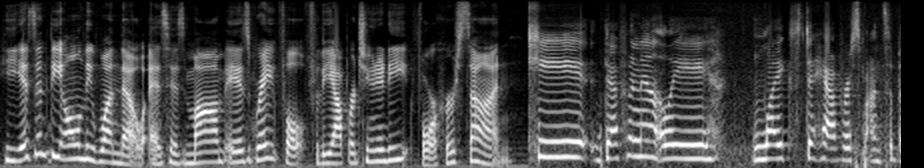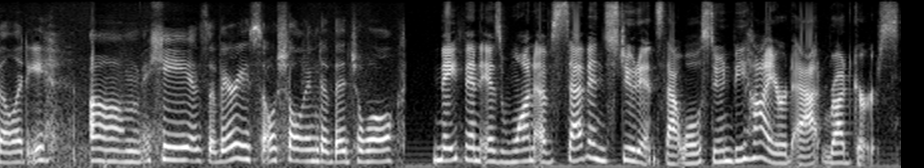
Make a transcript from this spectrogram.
He isn't the only one, though, as his mom is grateful for the opportunity for her son. He definitely likes to have responsibility. Um, he is a very social individual. Nathan is one of seven students that will soon be hired at Ruttger's.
